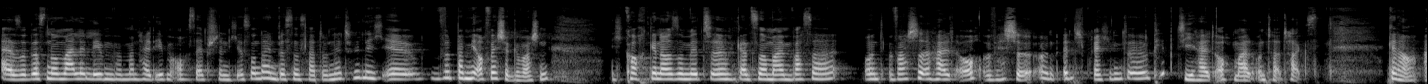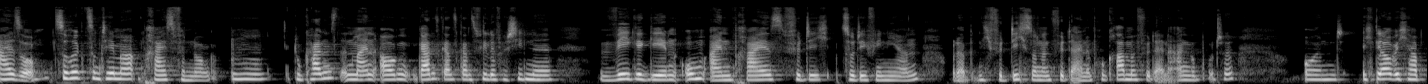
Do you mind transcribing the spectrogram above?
Also das normale Leben, wenn man halt eben auch selbstständig ist und ein Business hat. Und natürlich äh, wird bei mir auch Wäsche gewaschen. Ich koche genauso mit äh, ganz normalem Wasser und wasche halt auch Wäsche und entsprechend äh, piept die halt auch mal untertags. Genau, also zurück zum Thema Preisfindung. Mm, du kannst in meinen Augen ganz, ganz, ganz viele verschiedene Wege gehen, um einen Preis für dich zu definieren. Oder nicht für dich, sondern für deine Programme, für deine Angebote. Und ich glaube, ich habe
